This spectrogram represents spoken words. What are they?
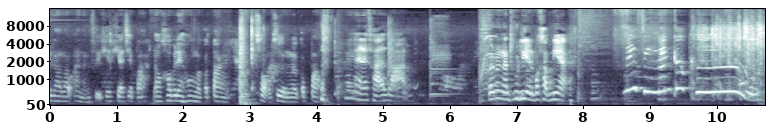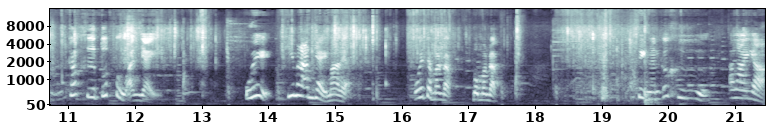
เวลาเราอ่านหนังสือเครียดๆใช่ปะเราเข้าไปในห้องเราก็ตั้งสองเครื่องแล้วก็เป่าว่าไงนะคะอาจารย์ก็นึงนั้นทุเรียนปะครับเนี่ยแน่จริงนั่นก็คือ ก็คือตุ๊ตู่อันใหญ่ อุ้ยที่มันอันใหญ่มากเลยอะอุ้ยแต่มันแบบตรงมันแบบ สิ่งนั้นก็คืออะไรอะ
